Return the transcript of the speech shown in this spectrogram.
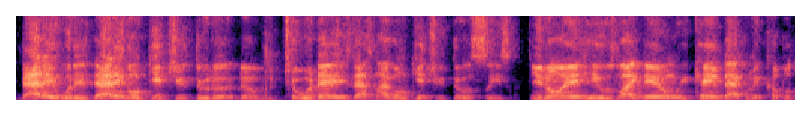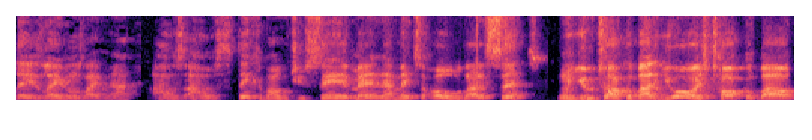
that ain't what it. That ain't gonna get you through the, the two days. That's not gonna get you through a season. You know. And he was like, then when he came back to me a couple days later, and was like, man, I, I was I was thinking about what you said, man. And that makes a whole lot of sense. When you talk about it, you always talk about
